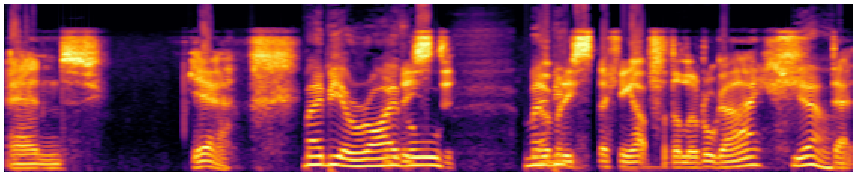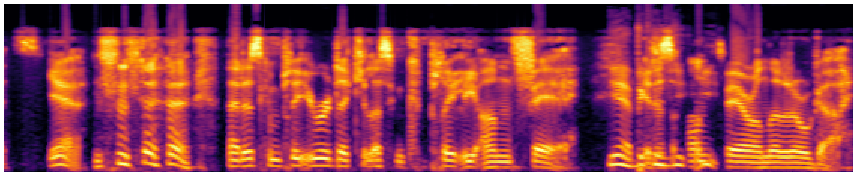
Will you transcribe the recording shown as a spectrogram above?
And yeah, Maybe a rival. nobody's, Maybe nobody's sticking up for the little guy. Yeah. That's, yeah. that is completely ridiculous and completely unfair. Yeah, it because is you- you- unfair on the little guy.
